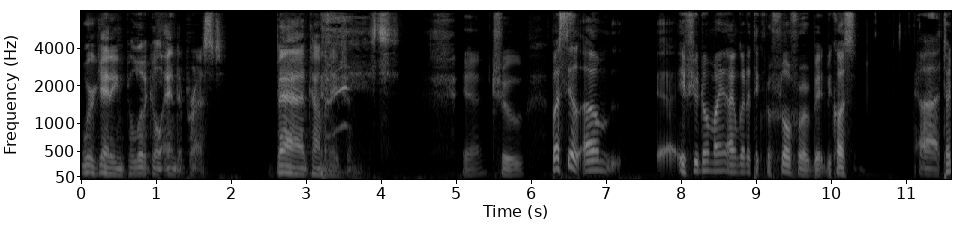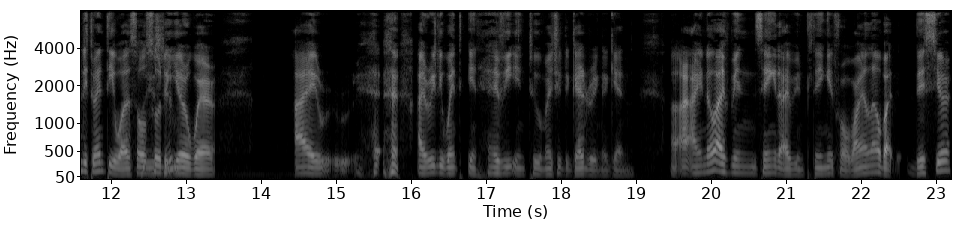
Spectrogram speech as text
We're getting political and depressed. Bad combination. yeah, true. But still, um, uh, if you don't mind, I'm gonna take the floor for a bit because, uh, 2020 was also the year where I, I really went in heavy into Magic the Gathering again. Uh, I I know I've been saying that I've been playing it for a while now, but this year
